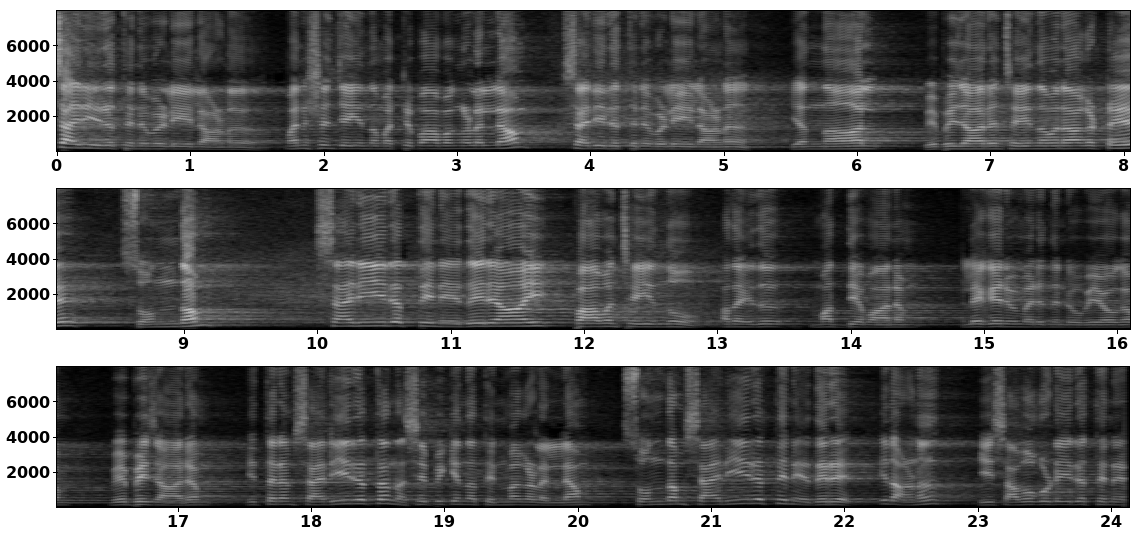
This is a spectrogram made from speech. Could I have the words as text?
ശരീരത്തിന് വെളിയിലാണ്. മനുഷ്യൻ ചെയ്യുന്ന മറ്റ് പാപങ്ങളെല്ലാം ശരീരത്തിന് വെളിയിലാണ്. എന്നാൽ വ്യഭിചാരം ചെയ്യുന്നവനാകട്ടെ സ്വന്തം ശരീരത്തിനെതിരായി പാപം ചെയ്യുന്നു. അതായത് മദ്യപാനം. ലഹരി മരുന്നിന്റെ ഉപയോഗം വ്യഭിചാരം ഇത്തരം ശരീരത്തെ നശിപ്പിക്കുന്ന തിന്മകളെല്ലാം സ്വന്തം ശരീരത്തിനെതിരെ ഇതാണ് ഈ ശവകുടീരത്തിന്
